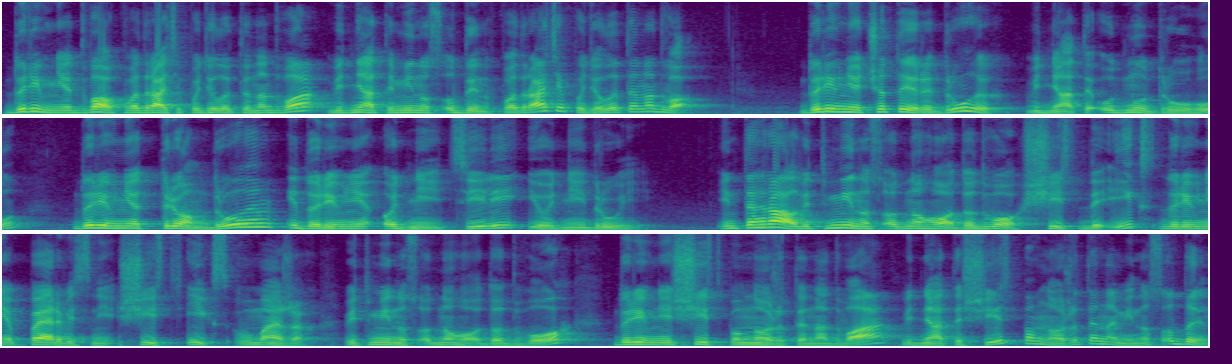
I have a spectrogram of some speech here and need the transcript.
Дорівнює 2 в квадраті поділити на 2, відняти мінус 1 в квадраті поділити на 2. Дорівнює 4 других відняти 1 другу, дорівнює 3 другим і дорівнює 1 цілій і 1 другій. Інтеграл від мінус 1 до 2 6 dx дорівнює первісні 6х в межах від мінус 1 до 2 дорівнює 6 помножити на 2, відняти 6 помножити на мінус 1.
